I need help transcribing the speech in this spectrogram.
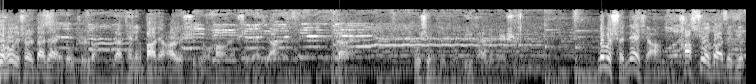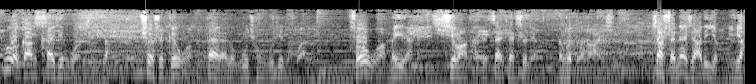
最后的事儿大家也都知道，两千零八年二月十九号呢，沈殿霞呢是肝癌，不幸的就离开了人世。那么沈殿霞她塑造这些若干开心果的形象，确实给我们带来了无穷无尽的欢乐。所以我们也希望她的在天之灵能够得到安息。像沈殿霞的影迷啊，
